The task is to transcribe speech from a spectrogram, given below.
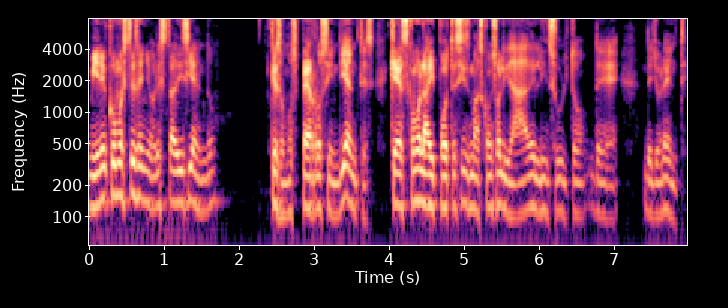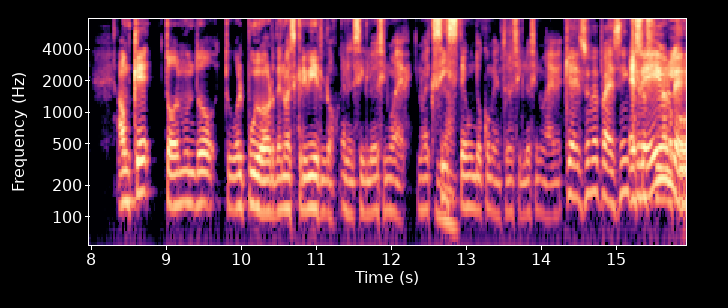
miren cómo este señor está diciendo que somos perros sin dientes, que es como la hipótesis más consolidada del insulto de, de Llorente aunque todo el mundo tuvo el pudor de no escribirlo en el siglo XIX. No existe un documento en el siglo XIX. Que eso me parece increíble,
